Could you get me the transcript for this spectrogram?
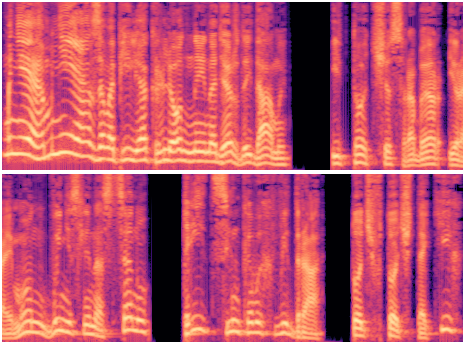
«Мне, мне!» — завопили окрыленные надеждой дамы. И тотчас Робер и Раймон вынесли на сцену три цинковых ведра, точь-в-точь точь таких,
